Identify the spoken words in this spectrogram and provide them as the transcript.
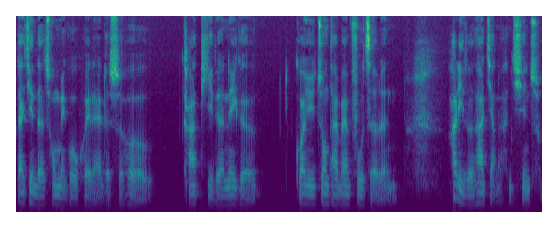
赖建德从美国回来的时候，他提的那个关于中台办负责人，他里头他讲得很清楚，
